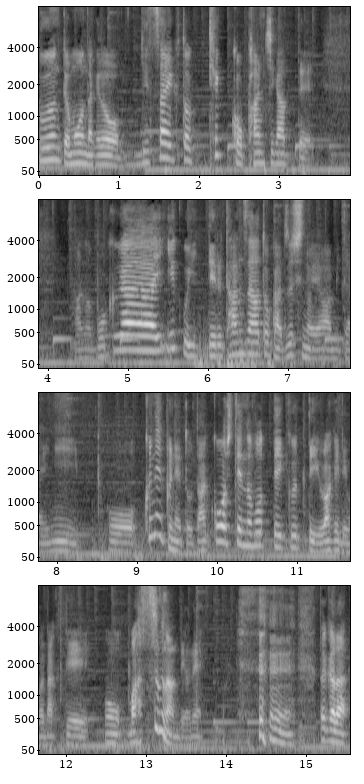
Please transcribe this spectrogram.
ふーんって思うんだけど実際行くと結構パンチがあってあの僕がよく行ってる丹沢とか逗子の山みたいにこうくねくねと蛇行して登っていくっていうわけではなくてもうまっすぐなんだよね。だから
